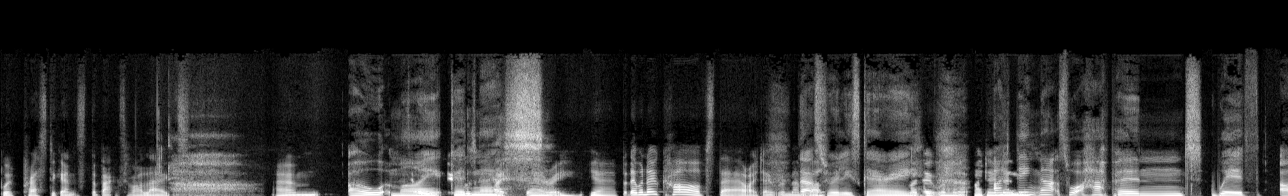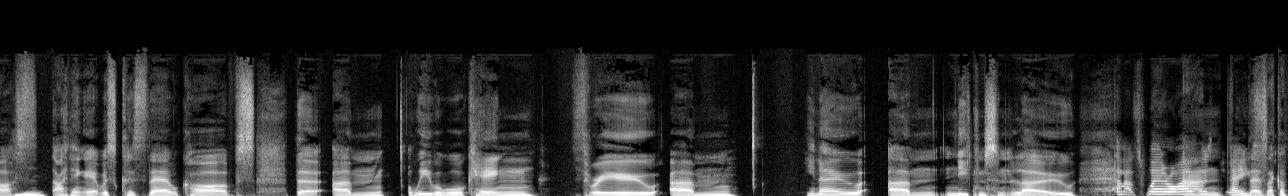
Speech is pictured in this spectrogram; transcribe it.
were pressed against the backs of our legs. Um, Oh my was quite goodness! scary. Yeah. But there were no calves there. I don't remember. That's really scary. I don't remember. I don't I know. think that's what happened with us. Mhm. I think it was because there were calves that um, we were walking through. Um, you know, um, Newton St Loe, That's where I was chased. there's like a.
